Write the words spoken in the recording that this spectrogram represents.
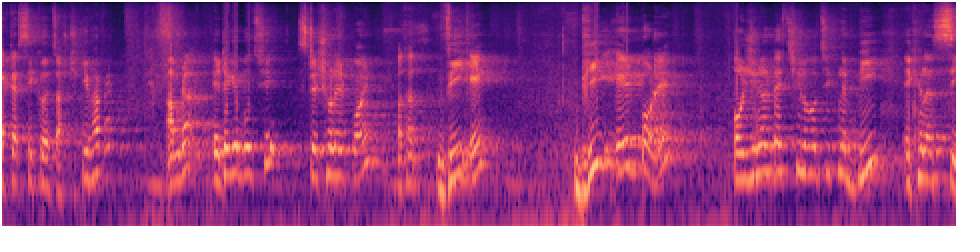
একটা সিকোয়েন্স আসছে। কীভাবে? আমরা এটাকে বলছি স্টেশনের পয়েন্ট অর্থাৎ ভি এ ভি এর পরে অরিজিনালটা ছিল হচ্ছে এখানে বি এখানে সি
